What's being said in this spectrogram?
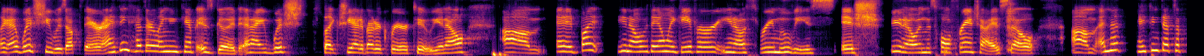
Like I wish she was up there. And I think Heather Langenkamp is good and I wish like she had a better career too, you know? Um and but you know, they only gave her, you know, three movies ish, you know, in this whole franchise. So, um, and that I think that's a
